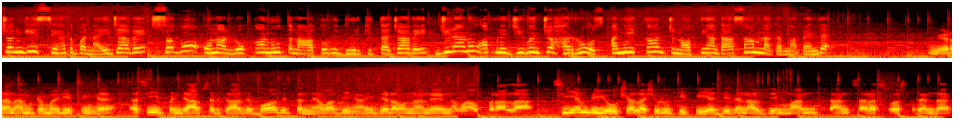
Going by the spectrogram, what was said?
ਚੰਗੀ ਸਿਹਤ ਬਣਾਈ ਜਾਵੇ ਸਗੋਂ ਉਹਨਾਂ ਲੋਕਾਂ ਨੂੰ ਤਣਾਅ ਤੋਂ ਵੀ ਦੂਰ ਕੀਤਾ ਜਾਵੇ ਜਿਨ੍ਹਾਂ ਨੂੰ ਆਪਣੇ ਜੀਵਨ 'ਚ ਹਰ ਰੋਜ਼ ਅਨੇਕਾਂ ਚੁਣੌਤੀਆਂ ਦਾ ਸਾਹਮਣਾ ਕਰਨਾ ਪੈਂਦਾ ਹੈ। ਮੇਰਾ ਨਾਮ ਕਮਲਜੀਤ ਸਿੰਘ ਹੈ। ਅਸੀਂ ਪੰਜਾਬ ਸਰਕਾਰ ਦੇ ਬਹੁਤ ਹੀ ਧੰਨਵਾਦੀ ਹਾਂ ਜਿਹੜਾ ਉਹਨਾਂ ਨੇ ਨਵਾਂ ਉਪਰਾਲਾ ਸੀਐਮ ਦੀ ਯੋਗਸ਼ਾਲਾ ਸ਼ੁਰੂ ਕੀਤੀ ਹੈ ਜਿਹਦੇ ਨਾਲ ਕਿ ਮਨ ਤਨ ਸਾਰਾ ਸਵਸਥ ਰਹਿੰਦਾ ਹੈ।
